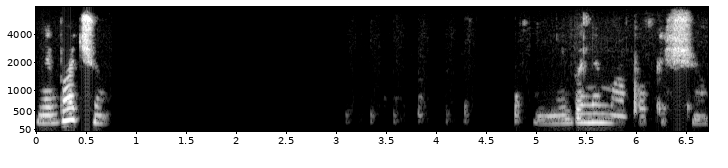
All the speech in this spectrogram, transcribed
Не бачу. Ніби нема поки що.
